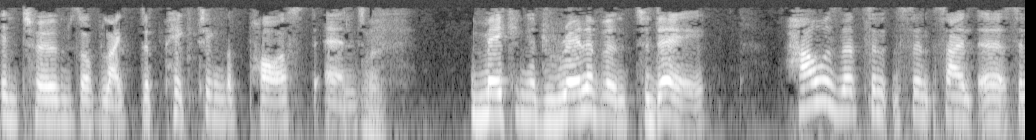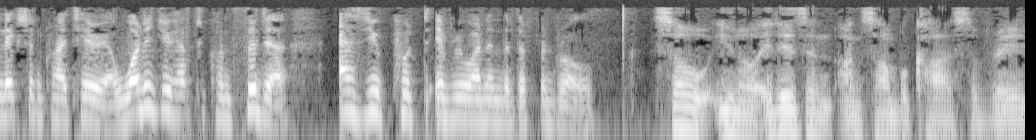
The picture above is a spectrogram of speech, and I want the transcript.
in terms of like depicting the past and right making it relevant today. How was that uh, selection criteria? What did you have to consider as you put everyone in the different roles? So, you know, it is an ensemble cast of, re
